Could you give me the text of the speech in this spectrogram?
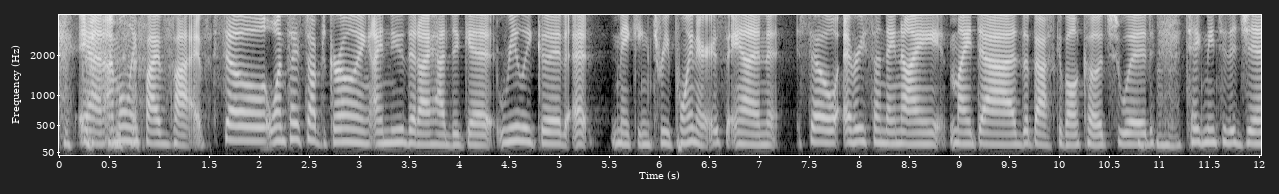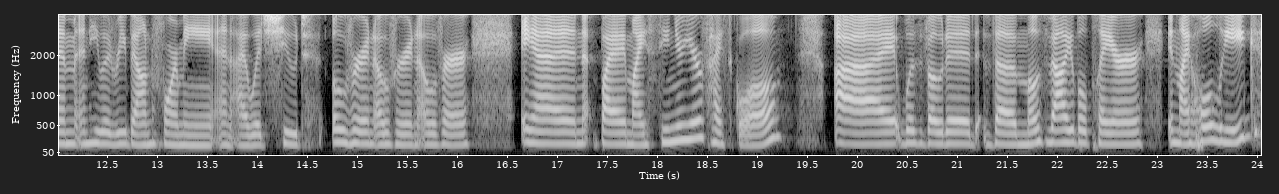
and I'm only five five. So once I stopped growing, I knew that I had to get really good at making three pointers. And so every Sunday night, my dad, the basketball coach, would mm-hmm. take me to the gym and he would rebound for me and I would shoot over and over and over. And by my senior year of high school, I was voted the most valuable player in my whole league.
